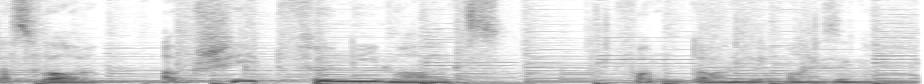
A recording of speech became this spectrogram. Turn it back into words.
Das war Abschied für niemals von Daniel Meisinger.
